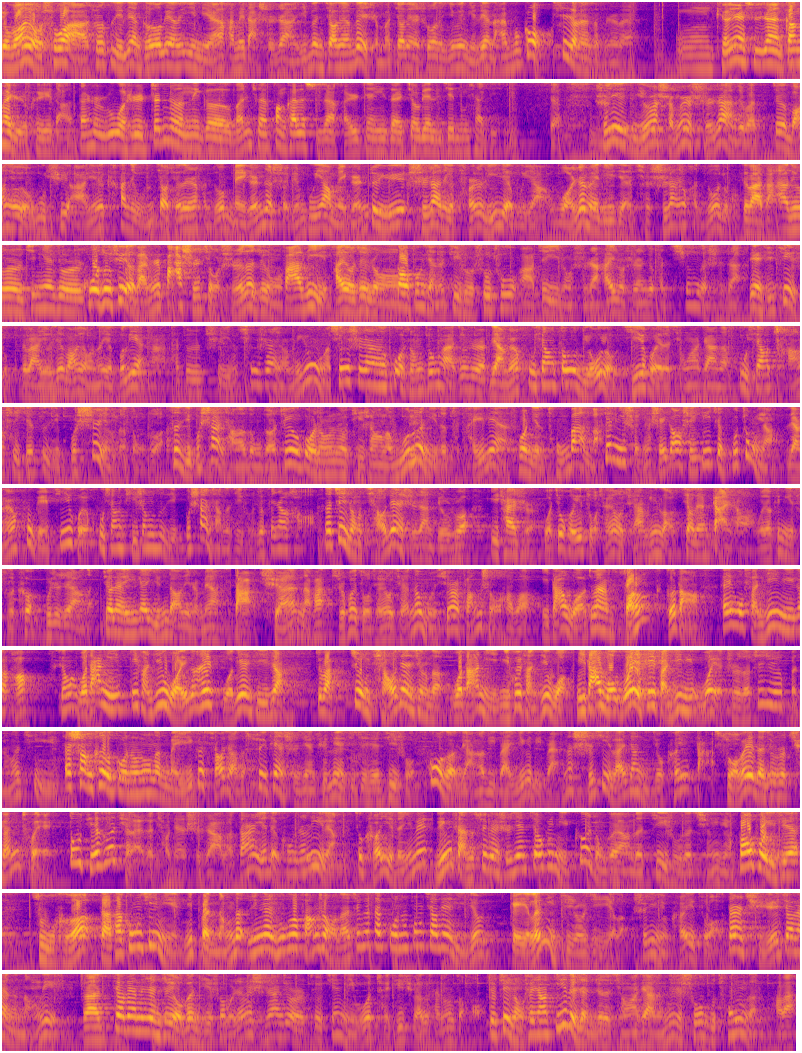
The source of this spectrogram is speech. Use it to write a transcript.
有网友说啊，说自己练格斗练了一年还没打实战，一问教练为什么，教练说呢，因为你练的还不够。谢教练怎么认为？嗯，条件实战刚开始可以打，但是如果是真的那个完全放开了实战，还是建议在教练的监督下进行。对，实际你就说什么是实战，对吧？这个网友有误区啊，因为看这我们教学的人很多，每个人的水平不一样，每个人对于实战这个词儿的理解不一样。我认为理解，其实实战有很多种，对吧？咱俩就是今天就是豁出去了百分之八十九十的这种发力，还有这种高风险的技术输出啊，这一种实战，还有一种实战就很轻的实战，练习技术，对吧？有些网友呢也不练啊，他就是质疑轻实战有什么用啊？轻实战的过程中啊，就是两个人互相都留有机会的情况下呢，互相尝试一些自己不适应的动作，自己不擅长的动作，这个过程中就提升了，无论。你的陪练或者你的同伴吧，跟你水平谁高谁低这不重要，两个人互给机会，互相提升自己不擅长的技术就非常好。那这种条件实战，比如说一开始我就会一左拳右拳，跟你老教练干上了，我要跟你死磕，不是这样的。教练应该引导你什么呀？打拳，哪怕只会左拳右拳，那我们学点防守好不好？你打我对吧？防格挡，哎，我反击你一个，好，行了，我打你，你反击我一个，嘿，我练习一下。对吧？这种条件性的，我打你，你会反击我；你打我，我也可以反击你。我也知道，这就是本能的记忆。在上课的过程中呢，每一个小小的碎片时间去练习这些技术，过个两个礼拜、一个礼拜，那实际来讲，你就可以打所谓的就是全腿都结合起来的条件实战了。当然也得控制力量就可以的，因为零散的碎片时间教给你各种各样的技术的情景，包括一些组合的，他攻击你，你本能的应该如何防守呢？这个在过程中教练已经给了你肌肉记忆了，实际你就可以做了。但是取决于教练的能力，对吧？教练的认知有问题。说，我认为实际上就是就接你我腿踢瘸了才能走，就这种非常低的认知的情况下呢，那是说不通的，好吧？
